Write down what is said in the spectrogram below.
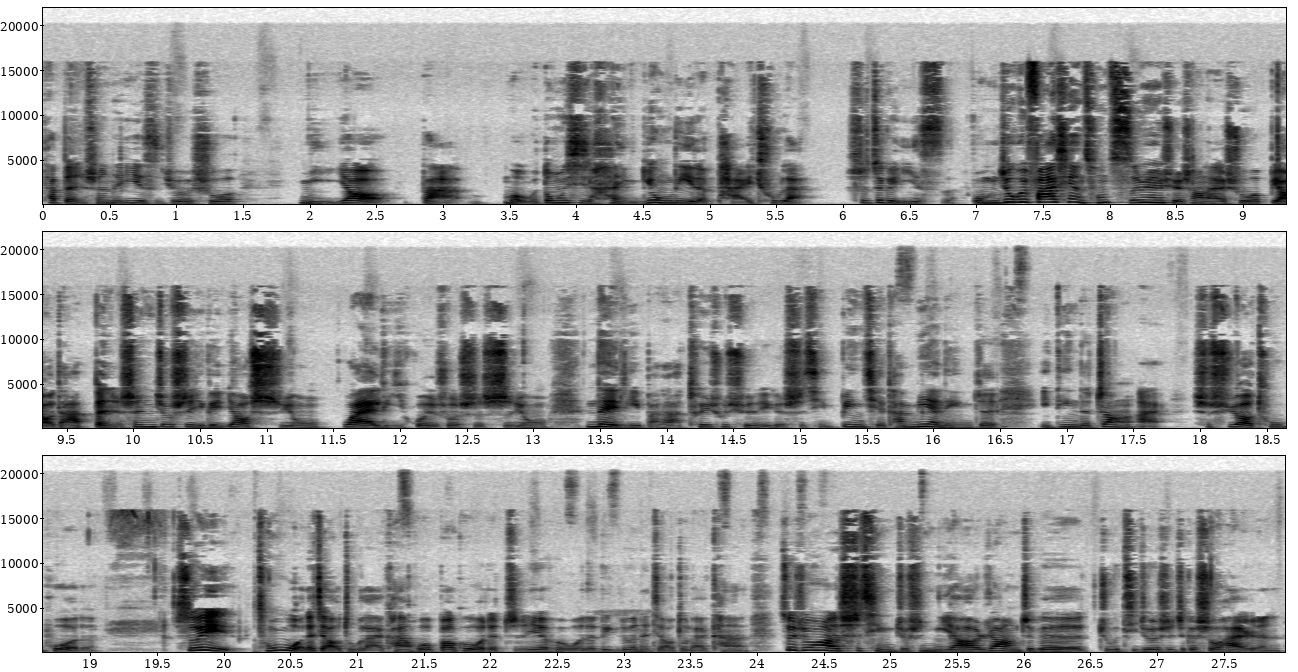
它本身的意思就是说你要把某个东西很用力的排出来。是这个意思，我们就会发现，从词源学上来说，表达本身就是一个要使用外力或者说是使用内力把它推出去的一个事情，并且它面临着一定的障碍，是需要突破的。所以，从我的角度来看，或包括我的职业和我的理论的角度来看，最重要的事情就是你要让这个主体，就是这个受害人，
